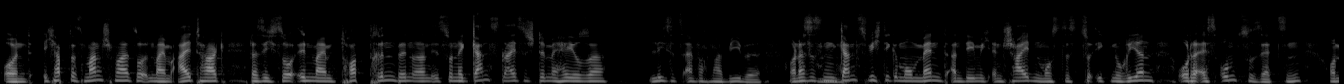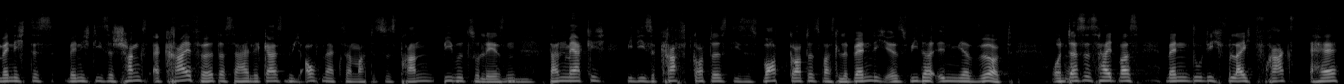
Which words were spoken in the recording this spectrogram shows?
Und ich habe das manchmal so in meinem Alltag, dass ich so in meinem Trott drin bin und dann ist so eine ganz leise Stimme, hey User, lies jetzt einfach mal Bibel. Und das ist ein ganz wichtiger Moment, an dem ich entscheiden muss, das zu ignorieren oder es umzusetzen. Und wenn ich, das, wenn ich diese Chance ergreife, dass der Heilige Geist mich aufmerksam macht, es ist dran, Bibel zu lesen, dann merke ich, wie diese Kraft Gottes, dieses Wort Gottes, was lebendig ist, wieder in mir wirkt. Und das ist halt was, wenn du dich vielleicht fragst, hä,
